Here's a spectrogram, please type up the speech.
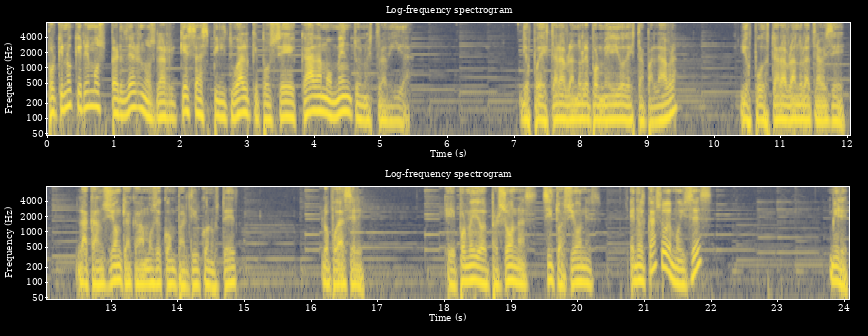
Porque no queremos perdernos la riqueza espiritual que posee cada momento en nuestra vida. Dios puede estar hablándole por medio de esta palabra. Dios puede estar hablándole a través de la canción que acabamos de compartir con usted lo puede hacer eh, por medio de personas, situaciones. En el caso de Moisés, mire,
